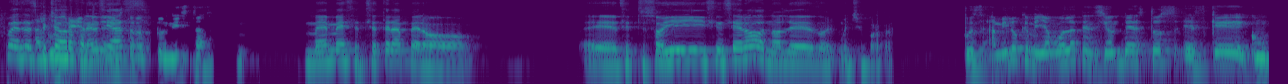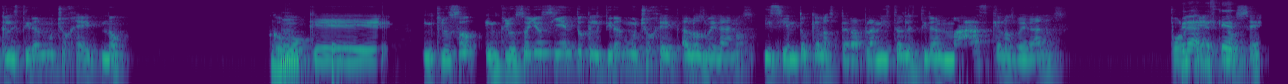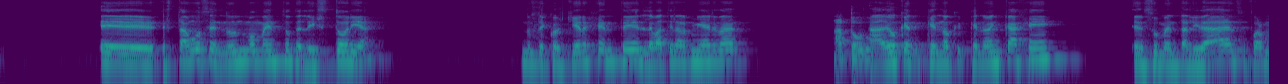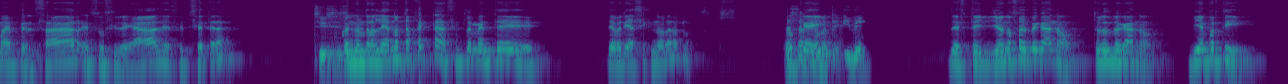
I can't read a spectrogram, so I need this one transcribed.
Pues he algún escuchado de los referencias, terraplanistas? memes, etcétera, pero eh, si te soy sincero, no le doy mucha importancia. Pues a mí lo que me llamó la atención de estos es que como que les tiran mucho hate, ¿no? Como que incluso, incluso yo siento que le tiran mucho hate a los veganos y siento que a los terraplanistas les tiran más que a los veganos. ¿Por Mira, qué? es que- No sé. Eh, estamos en un momento de la historia donde cualquier gente le va a tirar mierda A todo. a algo que, que no, que no encaje en su mentalidad, en su forma de pensar, en sus ideales, etcétera. Sí, sí, sí. Cuando en realidad no te afecta, simplemente deberías ignorarlo. Exactamente. Y de- este, yo no soy vegano, tú eres vegano. Bien por ti.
